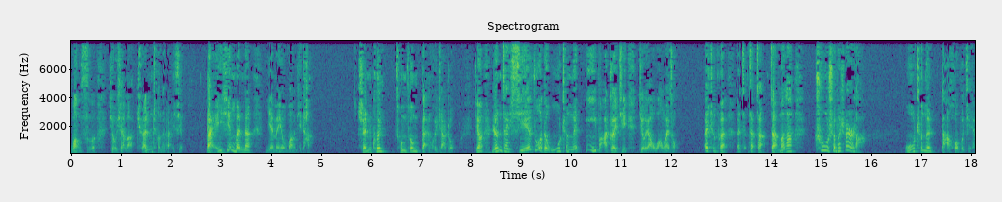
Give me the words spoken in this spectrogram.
忘死，救下了全城的百姓，百姓们呢也没有忘记他。沈坤匆匆赶回家中，将仍在写作的吴承恩一把拽起，就要往外走。哎，沈坤，怎怎怎怎么了？出什么事儿了？吴承恩大惑不解。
